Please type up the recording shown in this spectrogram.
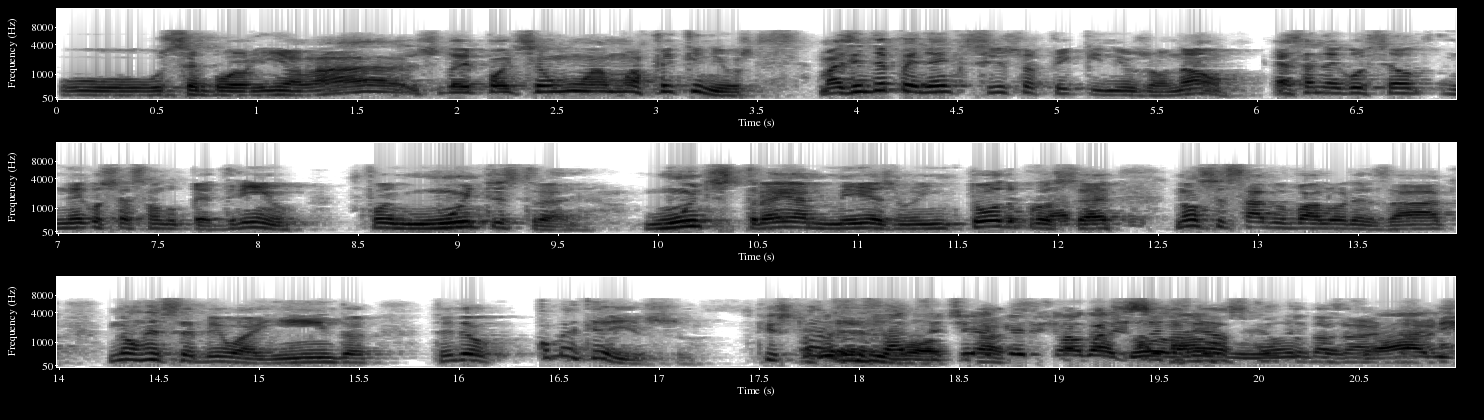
o, o Cebolinha lá, isso daí pode ser uma, uma, fake news. Mas independente se isso é fake news ou não, essa negociação, negociação do Pedrinho foi muito estranha. Muito estranha mesmo, em todo o processo. Não se sabe o valor exato, não recebeu ainda, entendeu? Como é que é isso? Que história é essa? se tinha aquele jogador lá, as contas das, da arena?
